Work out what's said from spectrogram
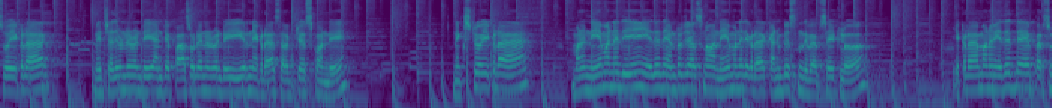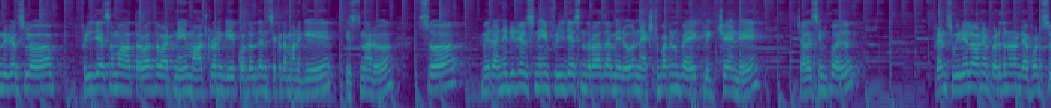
సో ఇక్కడ మీరు చదివినటువంటి అంటే పాస్అవుట్ అయినటువంటి ఇయర్ని ఇక్కడ సెలెక్ట్ చేసుకోండి. నెక్స్ట్ ఇక్కడ మన నేమ్ అనేది ఏదైతే ఎంటర్ చేస్తున్నామో ఆ నేమ్ అనేది ఇక్కడ కనిపిస్తుంది వెబ్సైట్లో ఇక్కడ మనం ఏదైతే పర్సన్ డీటెయిల్స్లో ఫిల్ చేసామో ఆ తర్వాత వాటిని మార్చుకోవడానికి కుదరదని ఇక్కడ మనకి ఇస్తున్నారు. సో మీరు అన్ని డీటెయిల్స్ని ఫిల్ చేసిన తర్వాత మీరు నెక్స్ట్ బటన్పై క్లిక్ చేయండి. చాలా సింపుల్. ఫ్రెండ్స్ వీడియోలో నేను పెడుతున్న ఎఫర్ట్స్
